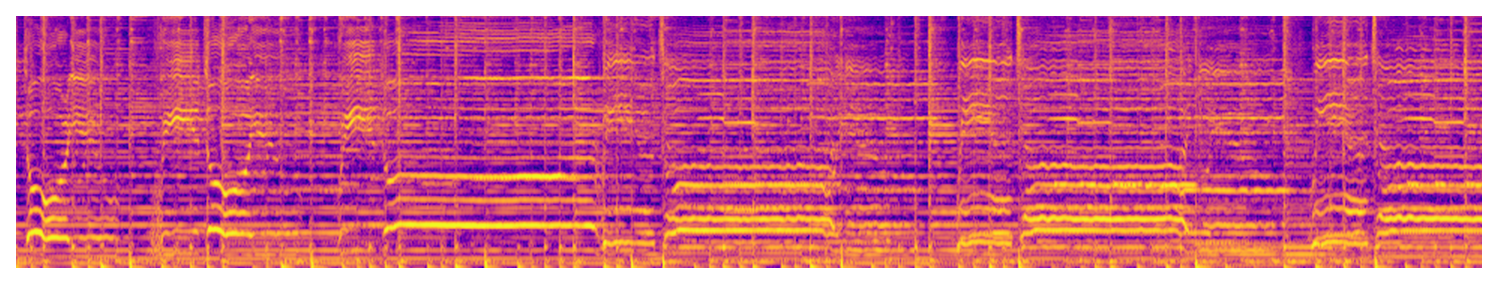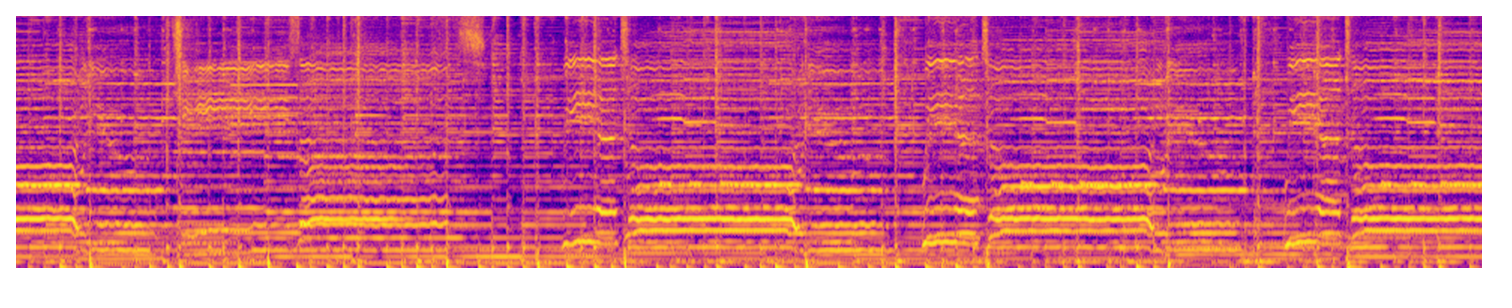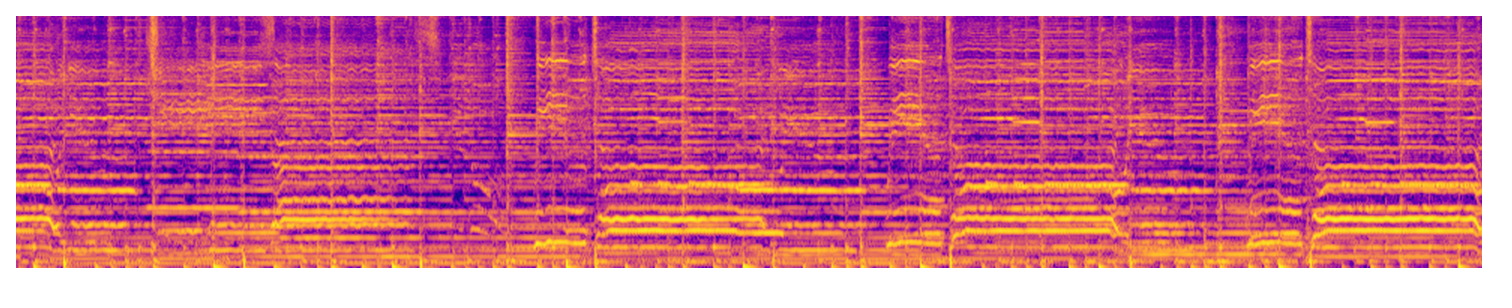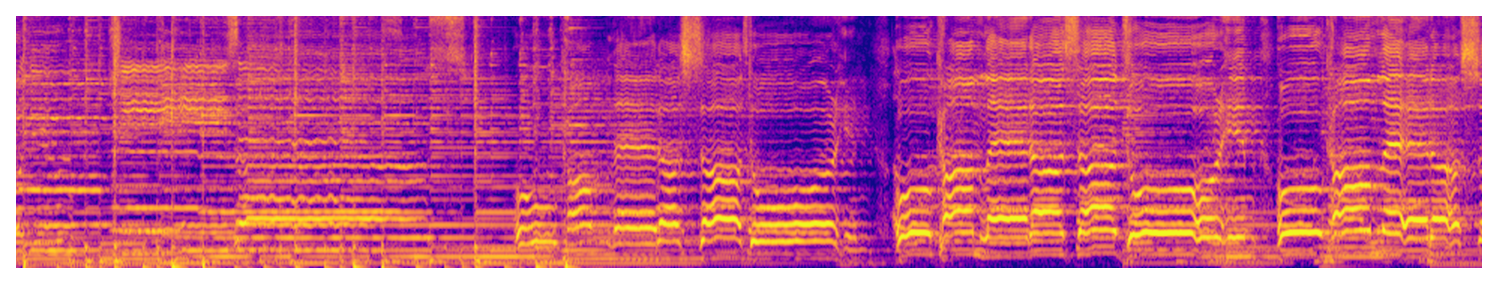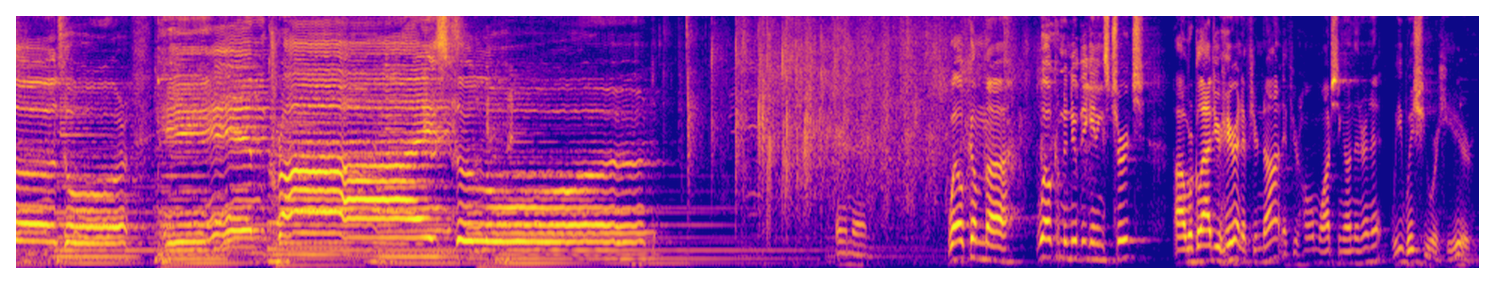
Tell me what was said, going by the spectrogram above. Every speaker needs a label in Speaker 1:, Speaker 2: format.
Speaker 1: Adore you. Us adore him. Oh, come, let us adore him. Oh, come, let us adore him, Christ the Lord. Amen. Welcome, uh, welcome to New Beginnings Church. Uh, we're glad you're here, and if you're not, if you're home watching on the internet, we wish you were here.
